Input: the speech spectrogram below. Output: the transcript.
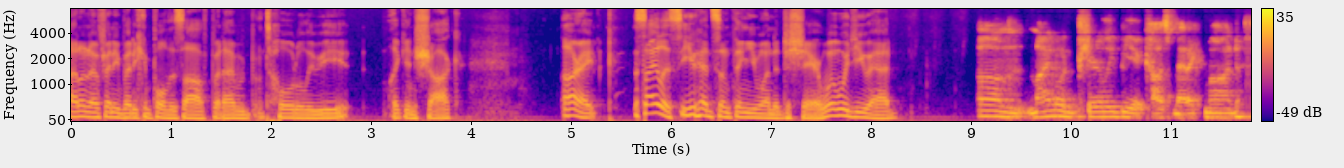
I don't know if anybody can pull this off, but I would totally be like in shock. All right, Silas, you had something you wanted to share. What would you add? Um, mine would purely be a cosmetic mod.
